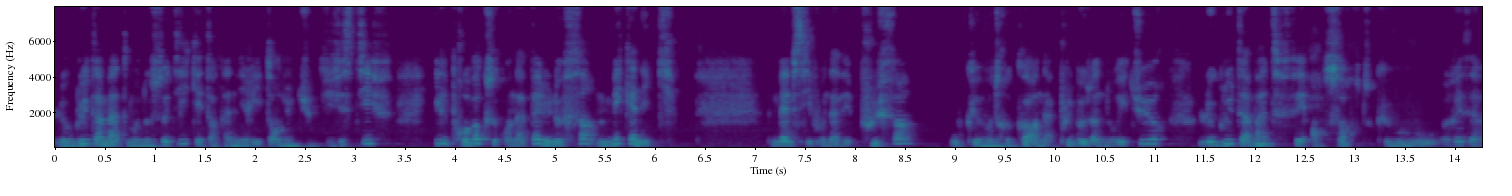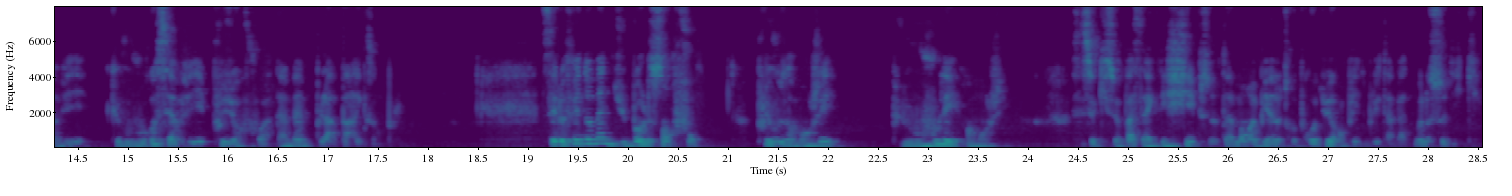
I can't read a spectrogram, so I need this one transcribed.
Le glutamate monosodique étant un irritant du tube digestif, il provoque ce qu'on appelle une faim mécanique. Même si vous n'avez plus faim ou que votre corps n'a plus besoin de nourriture, le glutamate fait en sorte que vous vous réserviez, que vous vous resserviez plusieurs fois d'un même plat par exemple. C'est le phénomène du bol sans fond. Plus vous en mangez, plus vous voulez en manger. C'est ce qui se passe avec les chips notamment et bien d'autres produits remplis de glutamate monosodique.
